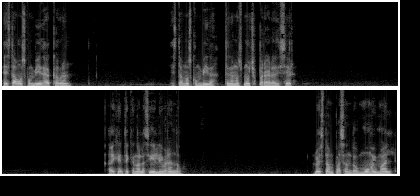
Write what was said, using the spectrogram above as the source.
estamos con vida, cabrón. Estamos con vida. Tenemos mucho para agradecer. Hay gente que no la sigue librando. Lo están pasando muy mal.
